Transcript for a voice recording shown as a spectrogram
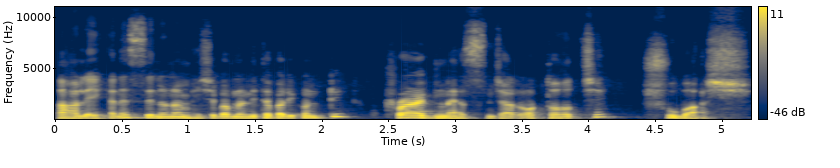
তাহলে এখানে সিনোনিয়ম হিসেবে আমরা নিতে পারি কোনটি? ফ্র্যাগনেস, যার অর্থ হচ্ছে সুবাস।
